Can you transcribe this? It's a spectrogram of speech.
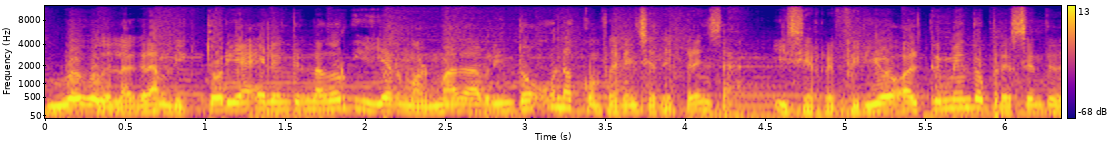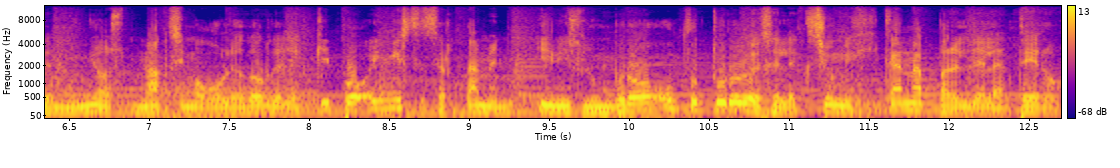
Luego de la gran victoria, el entrenador Guillermo Almada brindó una conferencia de prensa y se refirió al tremendo presente de Muñoz, máximo goleador del equipo en este certamen, y vislumbró un futuro de selección mexicana para el delantero.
